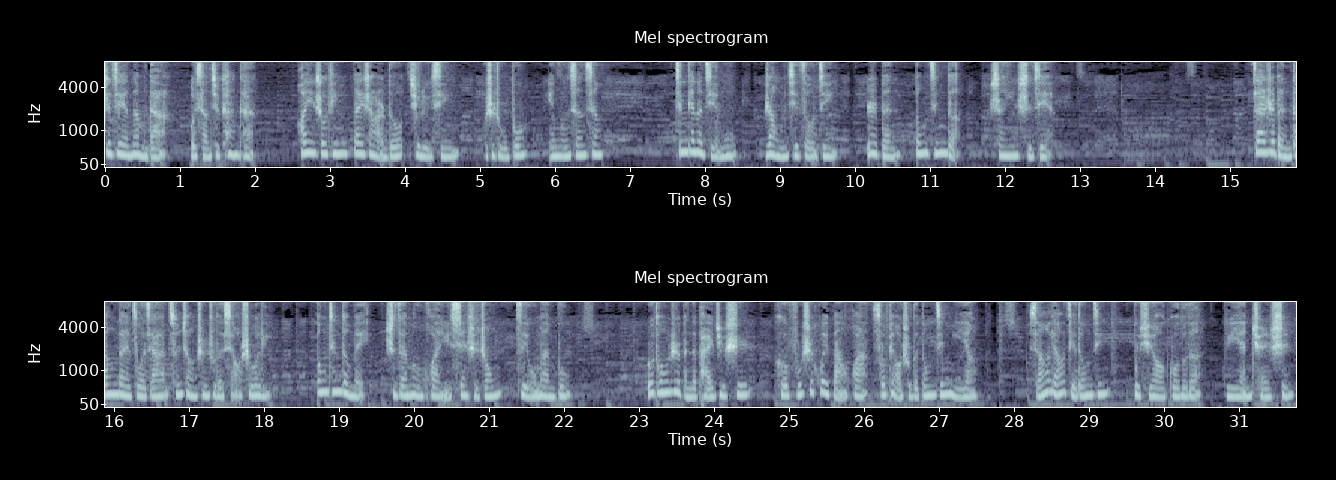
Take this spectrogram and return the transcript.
世界那么大，我想去看看。欢迎收听《带上耳朵去旅行》，我是主播柠檬香香。今天的节目，让我们一起走进日本东京的声音世界。在日本当代作家村上春树的小说里，东京的美是在梦幻与现实中自由漫步，如同日本的排剧诗和浮世绘版画所表述的东京一样。想要了解东京。不需要过多的语言诠释。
